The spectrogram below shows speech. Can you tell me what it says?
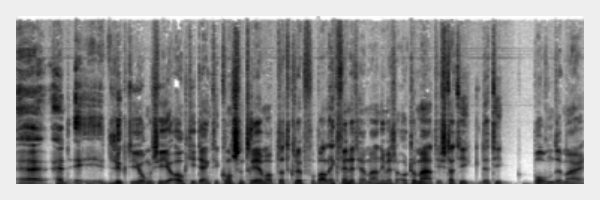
Eh, het- eh, Luc de Jong zie je ook, die denkt ik concentreer me op dat clubvoetbal. Ik vind het helemaal niet meer zo automatisch dat die, dat die bonden maar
